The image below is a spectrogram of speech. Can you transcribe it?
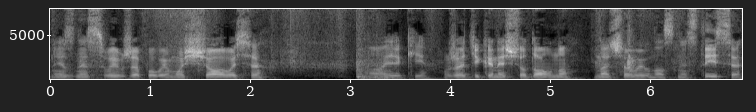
Не знесли, вже повимощалися. Ну, які. Вже тільки нещодавно почали у нас нестися.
